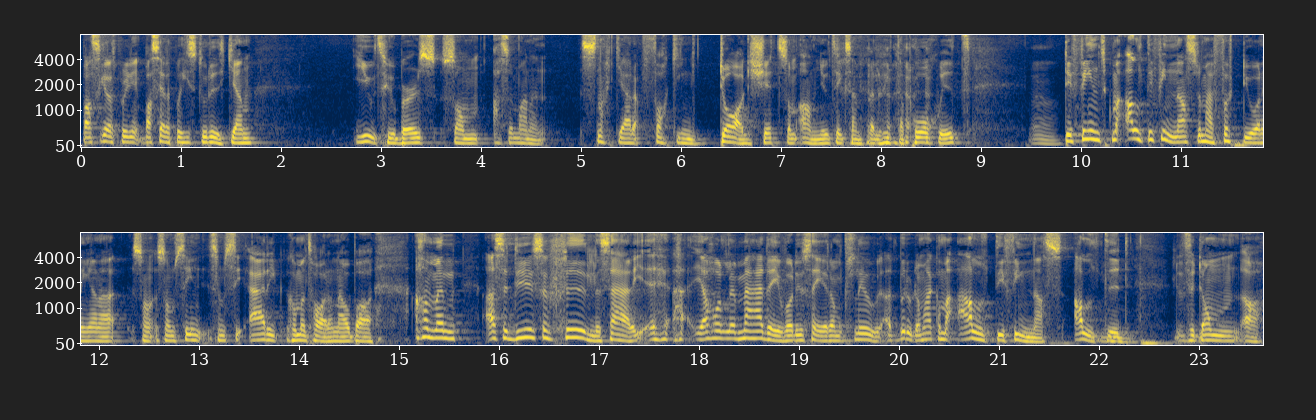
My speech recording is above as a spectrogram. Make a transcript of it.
Baserat på, baserat på historiken. Youtubers som, alltså mannen, snackar fucking dog shit som Anjo till exempel, hittar på skit. Det finns, kommer alltid finnas de här 40-åringarna som, som, som, är i kommentarerna och bara ah, men alltså du är så fin så här. Jag håller med dig vad du säger om Clue. Att, bro, de här kommer alltid finnas. Alltid. Mm. För de, ja,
